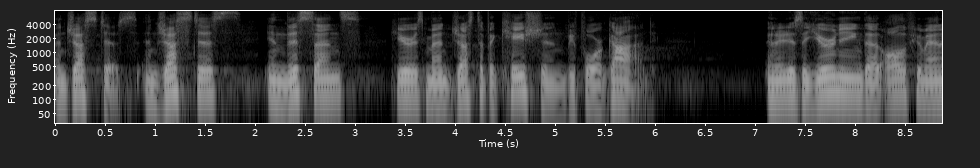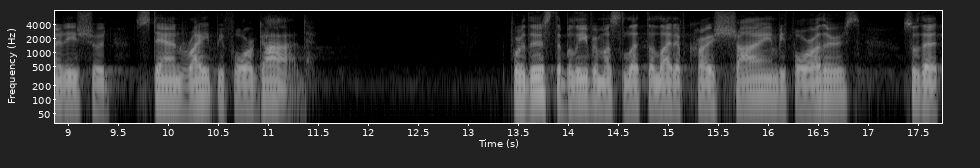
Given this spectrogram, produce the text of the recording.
and justice. And justice, in this sense, here is meant justification before God. And it is a yearning that all of humanity should stand right before God. For this, the believer must let the light of Christ shine before others so that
